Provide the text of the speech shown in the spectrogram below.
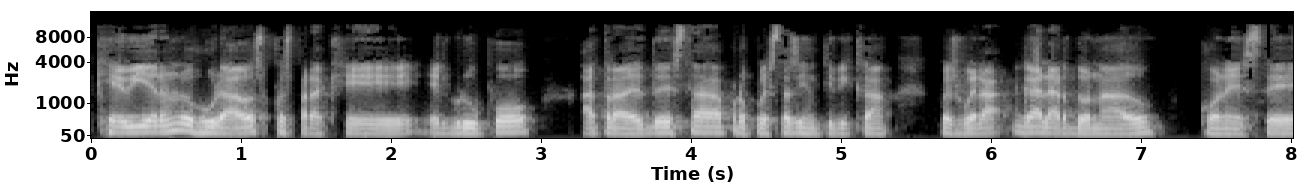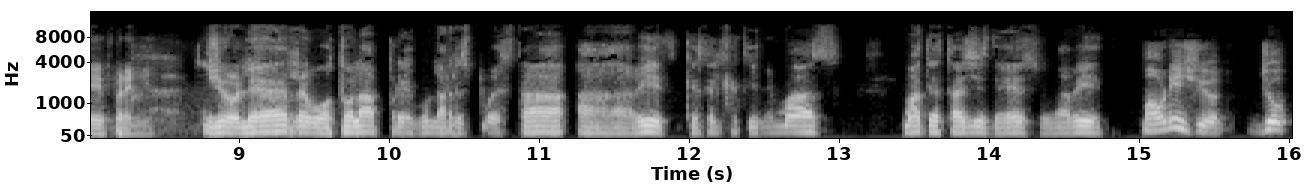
que vieron los jurados pues para que el grupo a través de esta propuesta científica pues fuera galardonado con este premio? Yo le reboto la, la respuesta a David, que es el que tiene más, más detalles de eso. David. Mauricio, yo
